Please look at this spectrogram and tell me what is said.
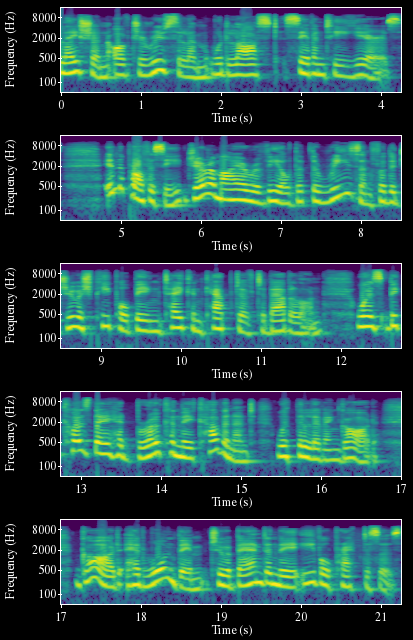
desolation of Jerusalem would last 70 years. In the prophecy, Jeremiah revealed that the reason for the Jewish people being taken captive to Babylon was because they had broken their covenant with the living God. God had warned them to abandon their evil practices,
